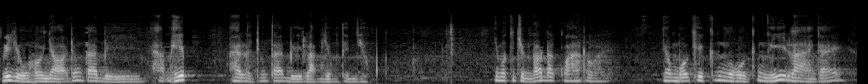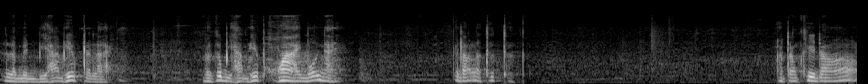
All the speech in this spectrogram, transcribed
Ví dụ hồi nhỏ chúng ta bị hãm hiếp hay là chúng ta bị lạm dụng tình dục. Nhưng mà cái chuyện đó đã qua rồi nhưng mỗi khi cứ ngồi, cứ nghĩ lại cái là mình bị hàm hiếp trở lại. Và cứ bị hàm hiếp hoài mỗi ngày. Cái đó là thức thực. Và trong khi đó,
